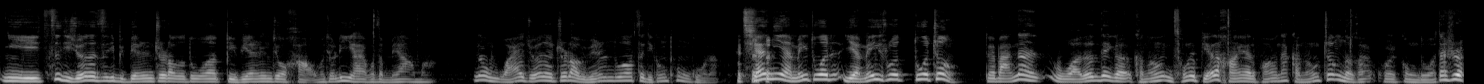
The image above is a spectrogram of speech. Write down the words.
你自己觉得自己比别人知道的多，比别人就好吗？就厉害或怎么样吗？那我还觉得知道比别人多，自己更痛苦呢。钱你也没多，也没说多挣。对吧？那我的那个可能从事别的行业的朋友，他可能挣的会会更多。但是，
